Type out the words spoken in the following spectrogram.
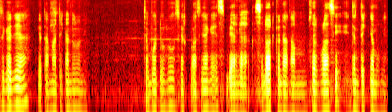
Sengaja ya kita matikan dulu nih. Cabut dulu sirkulasinya guys biar nggak kesedot ke dalam sirkulasi jentik nyamuknya.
